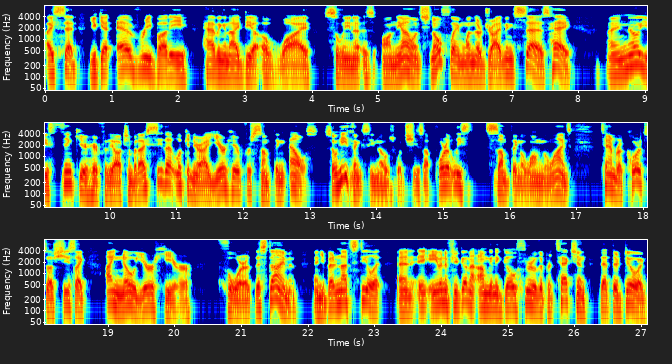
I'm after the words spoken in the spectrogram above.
I said, you get everybody having an idea of why Selina is on the island. Snowflame, when they're driving, says, Hey, I know you think you're here for the auction, but I see that look in your eye. You're here for something else. So he thinks he knows what she's up for, at least something along the lines. Tambra Corza, she's like, I know you're here for this diamond, and you better not steal it. And even if you're gonna, I'm gonna go through the protection that they're doing.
